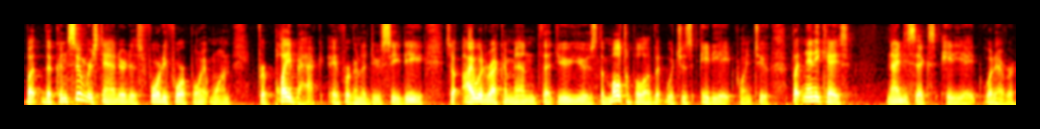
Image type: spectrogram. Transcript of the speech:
But the consumer standard is 44.1 for playback if we're going to do CD. So I would recommend that you use the multiple of it, which is 88.2. But in any case, 96, 88, whatever.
